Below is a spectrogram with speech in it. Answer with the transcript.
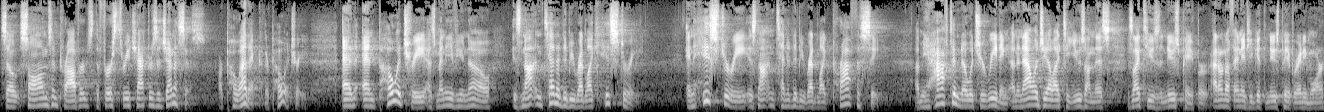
So, Psalms and Proverbs, the first three chapters of Genesis, are poetic, they're poetry. And, and poetry, as many of you know, is not intended to be read like history. And history is not intended to be read like prophecy. Um, you have to know what you're reading. An analogy I like to use on this is I like to use the newspaper. I don't know if any of you get the newspaper anymore,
